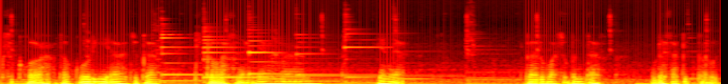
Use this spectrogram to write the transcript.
sekolah atau kuliah juga di kelas nggak nyaman ya nggak. Baru masuk bentar udah sakit perut.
